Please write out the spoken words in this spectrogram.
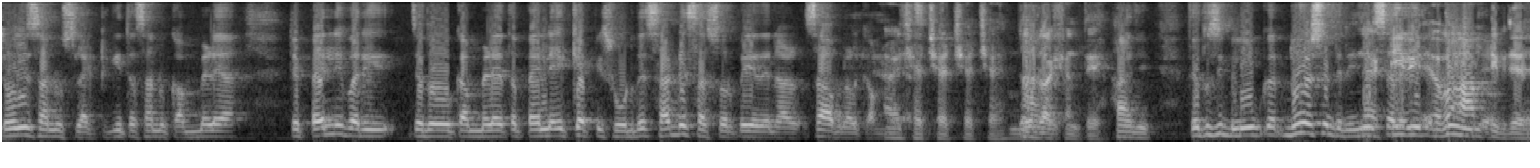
ਤੇ ਉਹਦੀ ਸਾਨੂੰ ਸਿਲੈਕਟ ਕੀਤਾ ਸਾਨੂੰ ਕੰਮ ਮਿਲਿਆ। ਤੇ ਪਹਿਲੀ ਵਾਰੀ ਜਦੋਂ ਕੰਮ ਮਿਲਿਆ ਤਾਂ ਪਹਿਲੇ ਇੱਕ ਐਪੀਸੋਡ ਦੇ 750 ਰੁਪਏ ਦੇ ਨਾਲ ਹਿਸਾਬ ਨਾਲ ਕੰਮ ਮਿਲਿਆ ਅੱਛਾ ਅੱਛਾ ਅੱਛਾ। ਅੱਛਾ ਦੂਰਦਰਸ਼ਨ ਤੇ। ਹਾਂਜੀ। ਤੇ ਤੁਸੀਂ ਬਲੀਵ ਕਰ ਦੂਰਦਰਸ਼ਨ ਤੇ ਨਹੀਂ ਜੀ ਟੀਵੀ ਆਮ ਟੀਵੀ ਤੇ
